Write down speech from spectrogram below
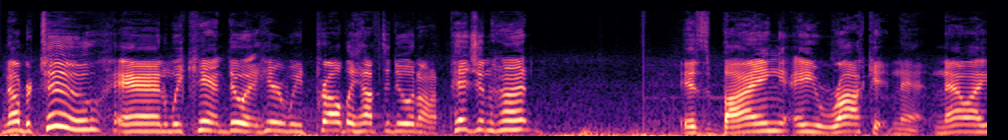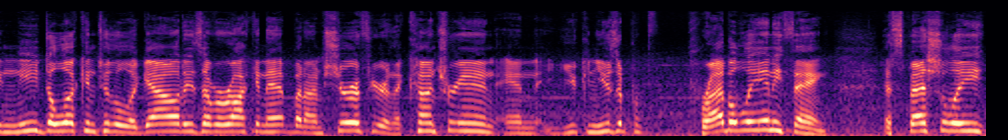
Number two, and we can't do it here, we'd probably have to do it on a pigeon hunt, is buying a rocket net. Now I need to look into the legalities of a rocket net, but I'm sure if you're in the country and, and you can use it probably anything, especially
